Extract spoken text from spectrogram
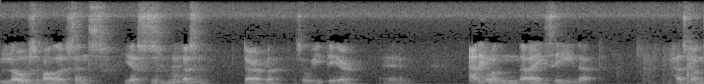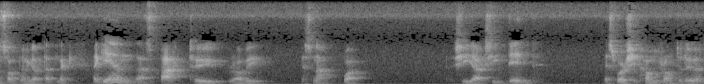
Loads of others since. Yes, Mhm. listen, Dervla is a wee dear. Um, anyone that I see that has done something like that, like again, that's back to Robbie. It's not what she actually did. It's where she come from to do it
